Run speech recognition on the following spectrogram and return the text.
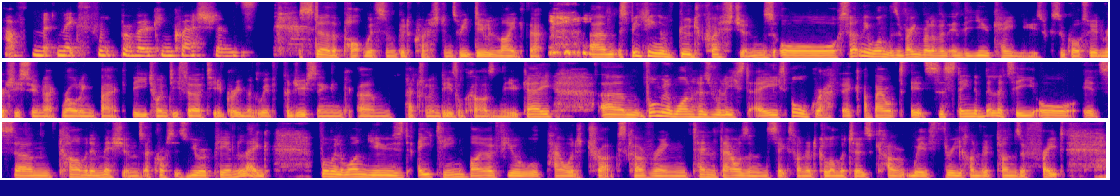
have make thought provoking questions. Stir the pot with some good questions. We do like that. um, speaking of good questions, or certainly one that's very relevant in the UK news, because of course we had Rishi Sunak rolling back the 2030 agreement with producing um, petrol and diesel cars in the UK. Um, Formula One has released a small graphic about its sustainability or its um, carbon emissions across its European leg. Formula One used 18 biofuel powered trucks covering 10,000 600 kilometers with 300 tons of freight.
